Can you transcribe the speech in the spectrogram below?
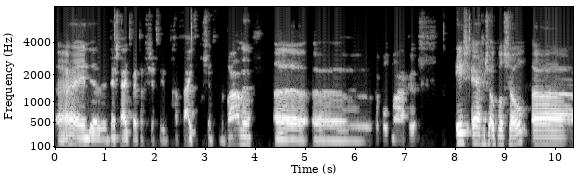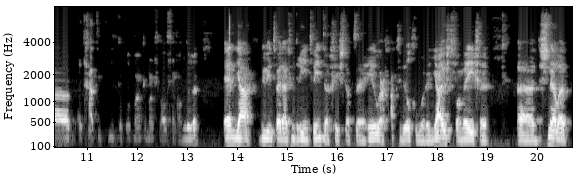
Uh, en de, destijds werd er gezegd, het gaat 50% van de banen kapot maken. Is ergens ook wel zo. het gaat niet kapot maken, maar vooral veranderen. En ja, nu in 2023 is dat heel erg actueel geworden. Juist vanwege de snelle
